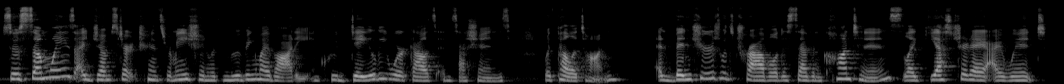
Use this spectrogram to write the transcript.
So, some ways I jumpstart transformation with moving my body include daily workouts and sessions with Peloton, adventures with travel to seven continents. Like yesterday, I went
